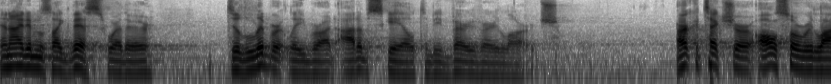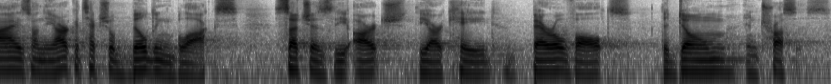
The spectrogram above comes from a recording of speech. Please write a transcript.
And items like this, where they're deliberately brought out of scale to be very, very large. Architecture also relies on the architectural building blocks, such as the arch, the arcade, barrel vaults, the dome, and trusses.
